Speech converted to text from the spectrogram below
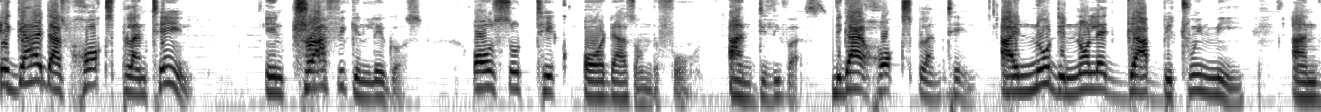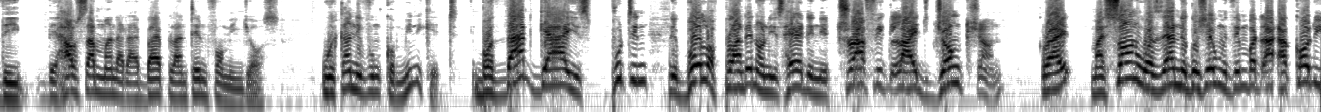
A guy that hawks plantain in traffic in Lagos also take orders on the phone and delivers. The guy hawks plantain. I know the knowledge gap between me and the the Hausa man that I buy plantain from in Jos. We can't even communicate. But that guy is putting the bowl of plantain on his head in a traffic light junction, right? My son was there negotiating with him, but I, I called you,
